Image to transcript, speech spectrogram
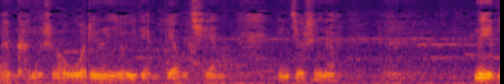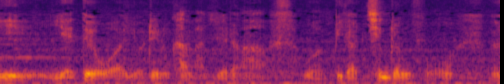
呃，可能是吧，我这个人有一点标签，嗯，就是呢，嗯，内地也对我有这种看法，就觉得啊，我比较亲政府，嗯。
